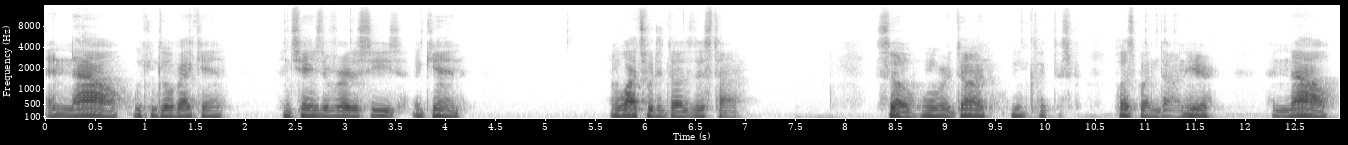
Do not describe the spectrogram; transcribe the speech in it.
And now we can go back in and change the vertices again. And watch what it does this time. So when we're done, we can click this plus button down here. And now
